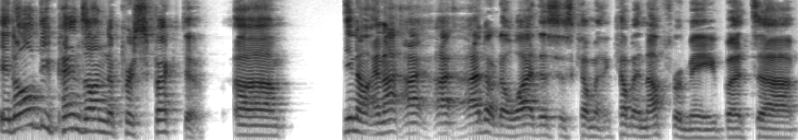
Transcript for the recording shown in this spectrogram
it all depends on the perspective. Um, you know, and I, I I don't know why this is coming coming up for me, but uh,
